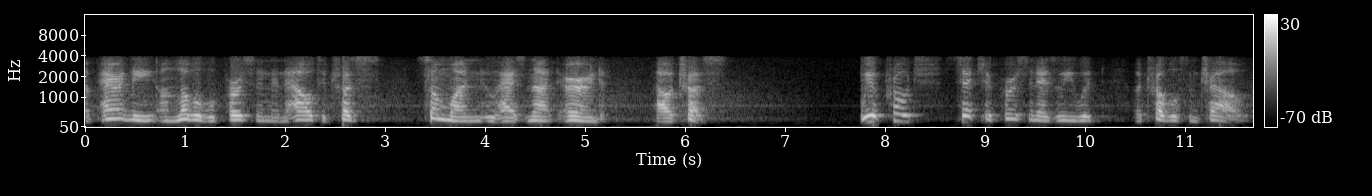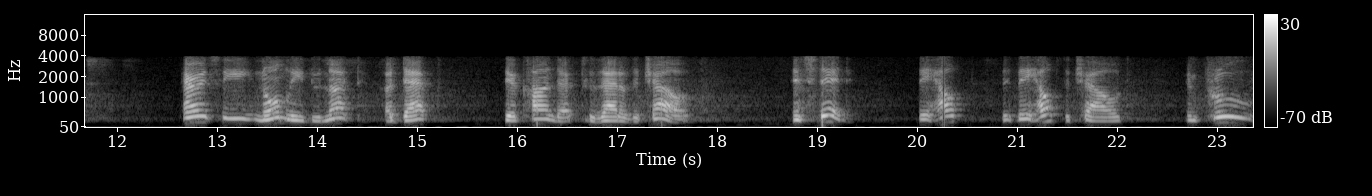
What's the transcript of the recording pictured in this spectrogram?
apparently unlovable person and how to trust someone who has not earned our trust. We approach such a person as we would a troublesome child. Parents normally do not adapt their conduct to that of the child. Instead, they help they help the child improve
